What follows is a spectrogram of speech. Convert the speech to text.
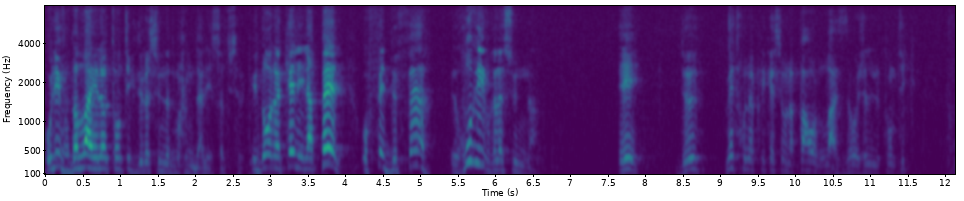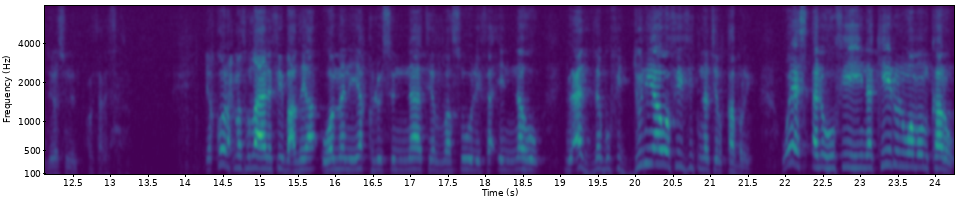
au livre d'Allah et l'authentique de la sunna de Muhammad et dans lequel il appelle au fait de faire revivre la sunna et de mettre en application la parole d'Allah l'authentique de la sunna du prophète يقول رحمة الله عليه في بعضها ومن يقل سنات الرسول فإنه يعذب في الدنيا وفي فتنة القبر ويسأله فيه نكير ومنكر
